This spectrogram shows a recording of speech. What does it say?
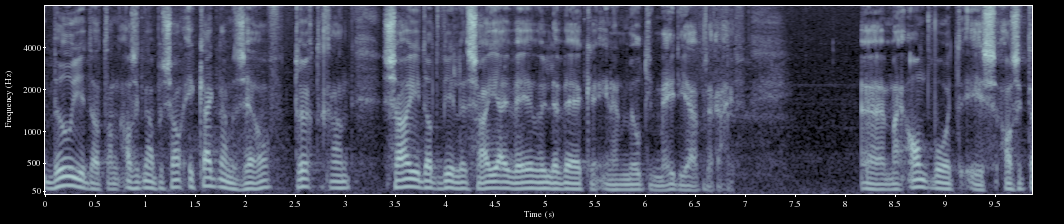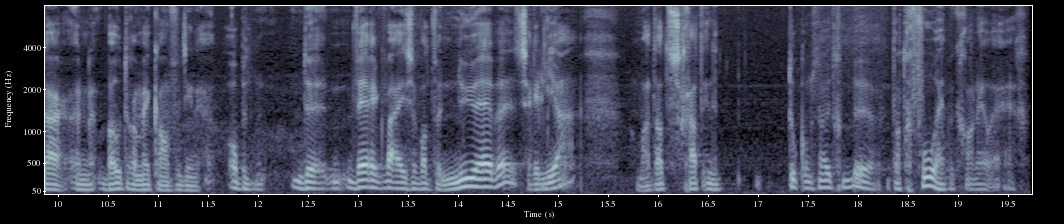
wil je dat dan? Als ik nou persoon, ik kijk naar mezelf, terug te gaan. Zou je dat willen? Zou jij weer willen werken in een multimedia bedrijf? Eh, mijn antwoord is, als ik daar een boterham mee kan verdienen, op het, de werkwijze wat we nu hebben, zeg ik ja. Maar dat gaat in de toekomst nooit gebeuren. Dat gevoel heb ik gewoon heel erg.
